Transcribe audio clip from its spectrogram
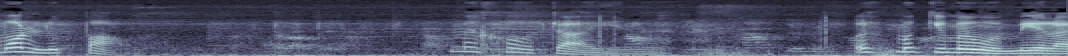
มอนหรือเปล่า ไม่เข้าใจนะ เอ้ย เมื่อกี้มันเหมือนมีอะไร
